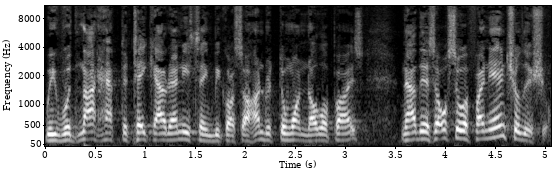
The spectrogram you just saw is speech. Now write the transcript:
we would not have to take out anything because 100 to 1 nullifies. Now, there's also a financial issue.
